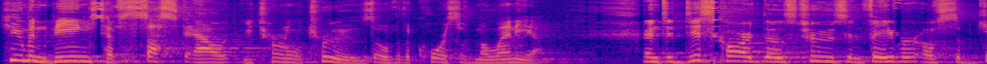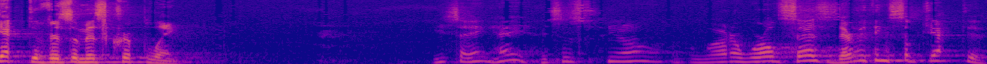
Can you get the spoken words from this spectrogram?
Human beings have sussed out eternal truths over the course of millennia, and to discard those truths in favor of subjectivism is crippling. He's saying, hey, this is, you know, what our world says is everything's subjective.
